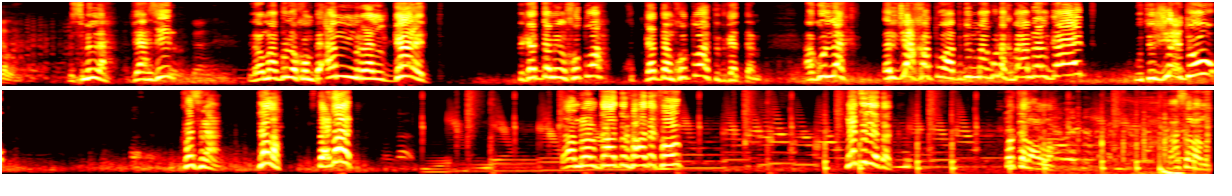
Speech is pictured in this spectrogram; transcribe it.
يلا. بسم الله. جاهزين؟ لو ما أقول لكم بأمر القائد تقدمي الخطوة؟ تقدم خطوة؟ تتقدم. أقول لك ارجع خطوة بدون ما أقول لك بأمر القائد وترجعتوا. خسران. يلا استعداد. بأمر القائد ارفع يدك فوق. نزل يدك. توكل على الله. مع السلامة.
